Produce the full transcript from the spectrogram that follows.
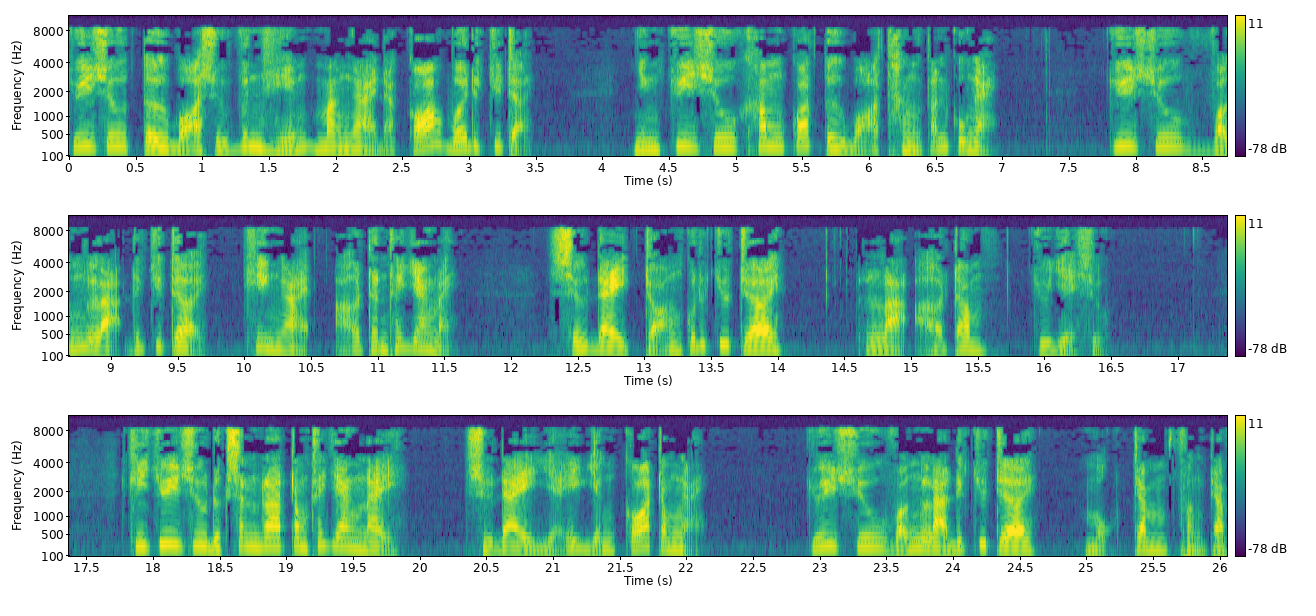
Chúa Giêsu từ bỏ sự vinh hiển mà Ngài đã có với Đức Chúa Trời. Nhưng Chúa Giêsu không có từ bỏ thần tánh của Ngài. Chúa Giêsu vẫn là Đức Chúa Trời khi Ngài ở trên thế gian này. Sự đầy trọn của Đức Chúa Trời là ở trong Chúa Giêsu. Khi Chúa Giêsu được sanh ra trong thế gian này, sự đầy dẫy vẫn có trong Ngài. Chúa Giêsu vẫn là Đức Chúa Trời một trăm phần trăm.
